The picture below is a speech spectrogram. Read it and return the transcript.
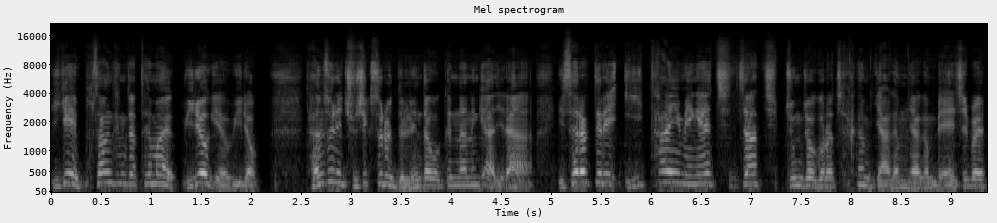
이게 무상증자 테마의 위력이에요 위력. 단순히 주식수를 늘린다고 끝나는 게 아니라 이 세력들이 이 타이밍에 진짜 집중적으로 차근 야금야금 매집을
